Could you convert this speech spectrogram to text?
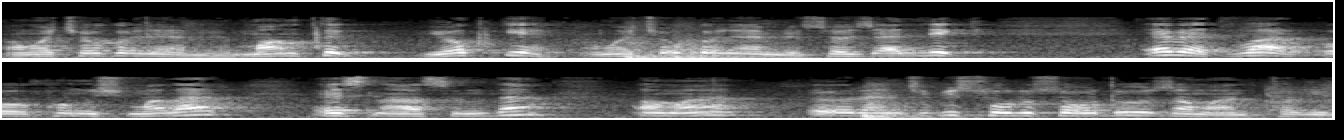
ama çok önemli. Mantık yok ki ama çok önemli. Sözellik evet var o konuşmalar esnasında ama öğrenci bir soru sorduğu zaman tabii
